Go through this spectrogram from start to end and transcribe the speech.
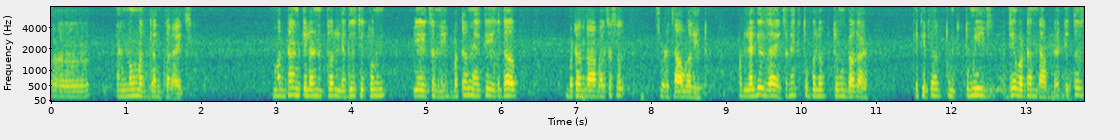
आणि मग मतदान करायचं. मतदान केल्यानंतर लगेच तिथून यायचं नाही. बटन नाही ते एकदा बटन दाबायचं असं सोडायचा आवाज येतो. पण लगेच जायचं नाही तिथं पहिलं तुम्ही बघा की तिथं तुम तुम्ही जे बटन दाबलं तिथंच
